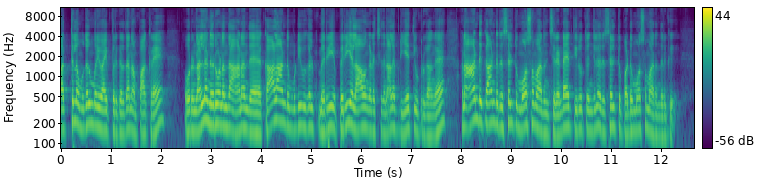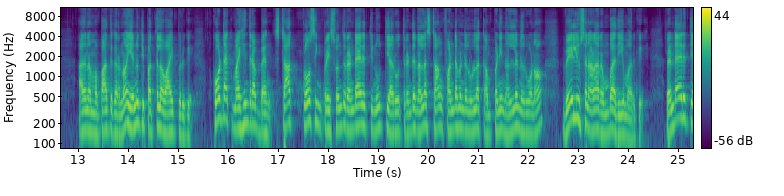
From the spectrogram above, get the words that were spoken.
பத்தில் முதல் முறை வாய்ப்பு இருக்கிறதா நான் பார்க்குறேன் ஒரு நல்ல நிறுவனம் தான். ஆனால் அந்த காலாண்டு முடிவுகள் பெரிய பெரிய லாபம் கிடச்சதுனால இப்படி ஏற்றி விட்ருக்காங்க ஆனால் ஆண்டுக்கு ஆண்டு ரிசல்ட் மோசமாக இருந்துச்சு. ரெண்டாயிரத்தி இருபத்தஞ்சில் ரிசல்ட் படு மோசமாக இருந்திருக்கு. அதை நம்ம பார்த்துக்கறோம் எண்ணூற்றி பத்தில் வாய்ப்பு இருக்குது Kotak Mahindra bank stock closing price வந்து ரெண்டாயிரத்தி நூற்றி அறுபத்தி ரெண்டு நல்ல ஸ்ட்ராங் ஃபண்டமெண்டல் உள்ள கம்பெனி நல்ல நிறுவனம். வேல்யூஷன் ஆனால் ரொம்ப அதிகமாக இருக்குது ரெண்டாயிரத்தி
